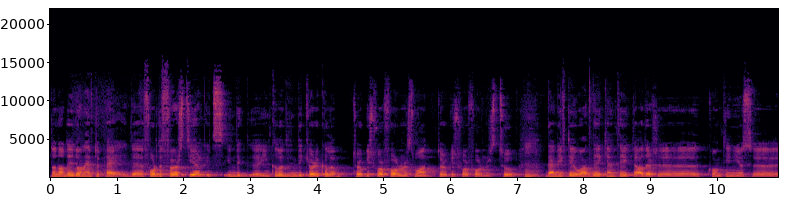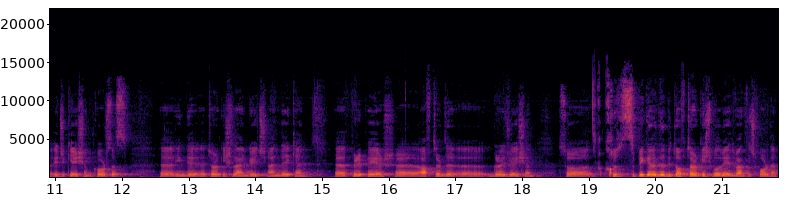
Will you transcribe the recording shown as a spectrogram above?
No, no, they don't have to pay. The, for the first year, it's in the, uh, included in the curriculum. Turkish for Foreigners 1, Turkish for Foreigners 2. Then if they want, they can take the other uh, continuous uh, education courses in the uh, Turkish language and they can uh, prepare uh, after the uh, graduation. So to speak a little bit of Turkish will be advantage for them.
